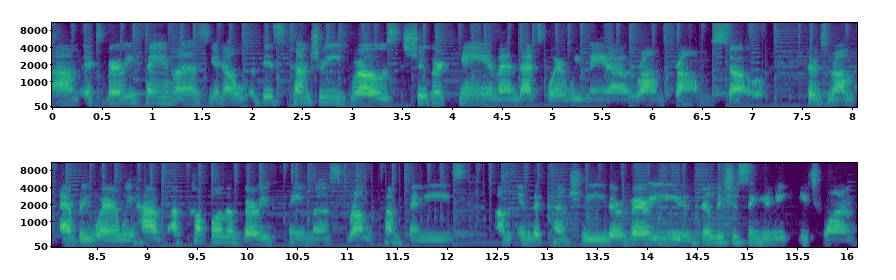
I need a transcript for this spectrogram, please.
Um, it's very famous. You know, this country grows sugar cane, and that's where we made our rum from. So there's rum everywhere. We have a couple of very famous rum companies um, in the country. They're very delicious and unique, each one.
